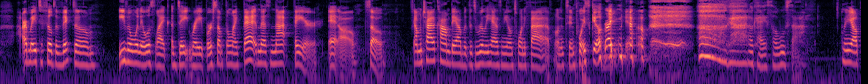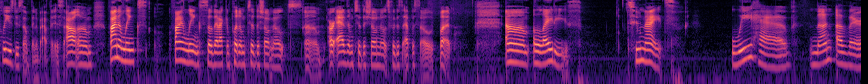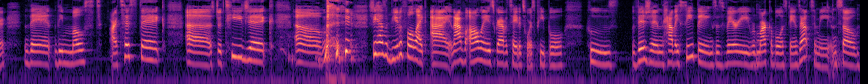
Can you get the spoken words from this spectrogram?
are made to feel the victim even when it was like a date rape or something like that, and that's not fair at all. So I'm gonna try to calm down, but this really has me on 25 on a 10 point scale right now. Oh God. Okay, so woosah. Well, y'all, please do something about this. I'll um find a links find links so that I can put them to the show notes um, or add them to the show notes for this episode. But um, ladies, tonight we have none other than the most artistic, uh, strategic. Um, she has a beautiful like eye, and I've always gravitated towards people whose vision, how they see things, is very remarkable and stands out to me. And so.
